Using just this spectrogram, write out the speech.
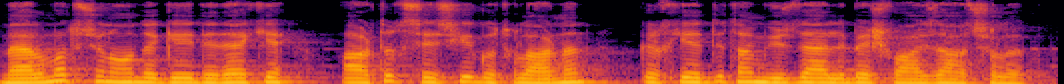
Məlumat üçün onu da qeyd edək ki, artıq seçki qutularının 47,55%-i açılıb.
